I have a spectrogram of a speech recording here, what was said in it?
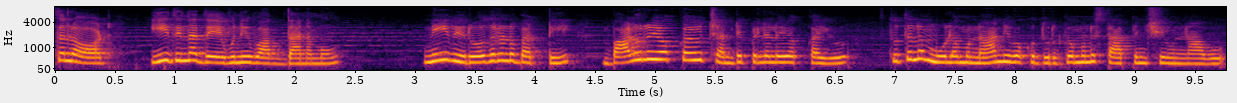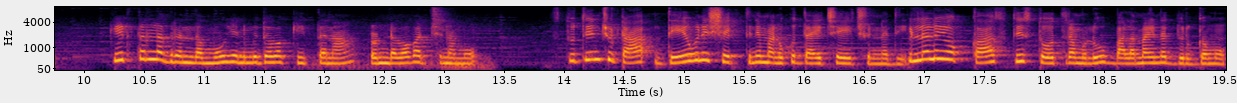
ద లాడ్ ఈ దిన దేవుని వాగ్దానము. నీ విరోధులను బట్టి బాలుర యొక్కయు చంటి పిల్లల యొక్కయు స్థుతుల మూలమున నీ ఒక దుర్గమును స్థాపించి ఉన్నావు. కీర్తనల గ్రంథము ఎనిమిదవ కీర్తన రెండవ వచనము. స్థుతించుట దేవుని శక్తిని మనకు దయచేయుచున్నది. పిల్లల యొక్క స్థుతి స్తోత్రములు బలమైన దుర్గము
